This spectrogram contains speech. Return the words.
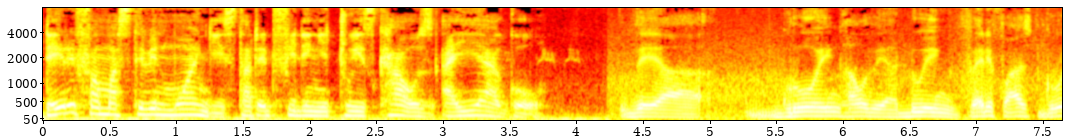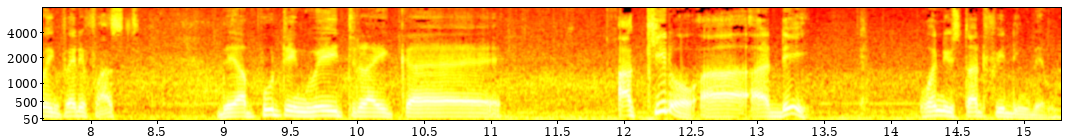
Dairy farmer Stephen Mwangi started feeding it to his cows a year ago. They are growing, how they are doing very fast, growing very fast. They are putting weight like uh, a kilo a, a day when you start feeding them.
